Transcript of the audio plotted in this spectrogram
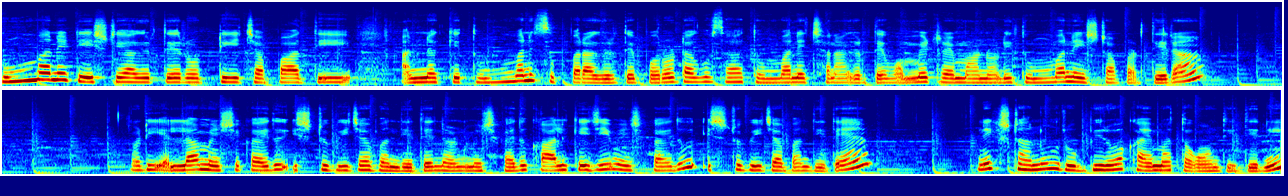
ತುಂಬಾ ಟೇಸ್ಟಿಯಾಗಿರುತ್ತೆ ರೊಟ್ಟಿ, ಚಪಾತಿ, ಅನ್ನಕ್ಕೆ ತುಂಬಾ ಸೂಪರಾಗಿರುತ್ತೆ ಪರೋಟಾಗೂ ಸಹ ತುಂಬಾ ಚೆನ್ನಾಗಿರುತ್ತೆ. ಒಮ್ಮೆ ಟ್ರೈ ಮಾಡಿ ನೋಡಿ ತುಂಬಾ ಇಷ್ಟಪಡ್ತೀರಾ? ನೋಡಿ, ಎಲ್ಲ ಮೆಣಸಿಕಾಯ್ದು ಇಷ್ಟು ಬೀಜ ಬಂದಿದೆ. ದೊಣ್ಣೆ ಮೆಣಸಿಕಾಯ್ದು ಕಾಲು ಕೆ ಜಿ ಮೆಣಸಿಕಾಯ್ದು ಇಷ್ಟು ಬೀಜ ಬಂದಿದೆ. ನೆಕ್ಸ್ಟ್ ನಾನು ರುಬ್ಬಿರುವ ಕೈಮಾ ತೊಗೊತಿದ್ದೀನಿ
